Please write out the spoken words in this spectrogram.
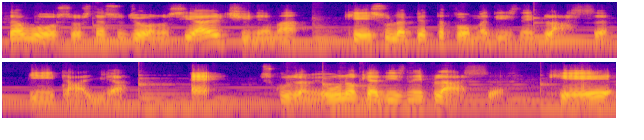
Star Wars lo stesso giorno sia al cinema che sulla piattaforma Disney Plus in Italia. Eh, scusami, uno che ha Disney Plus, che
